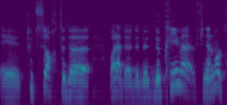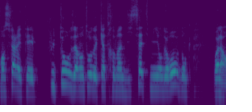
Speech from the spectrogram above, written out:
et toutes sortes de voilà, de, primes. Finalement, le transfert était plutôt aux alentours de 97 millions d'euros. Donc voilà,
